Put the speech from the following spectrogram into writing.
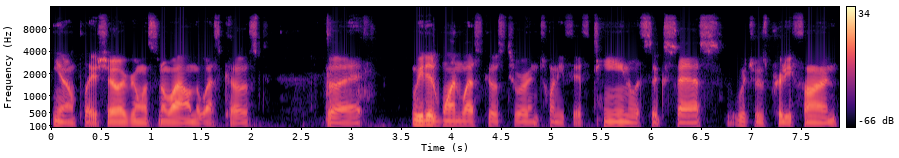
you know play a show every once in a while on the West Coast. But we did one West Coast tour in 2015 with Success, which was pretty fun.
